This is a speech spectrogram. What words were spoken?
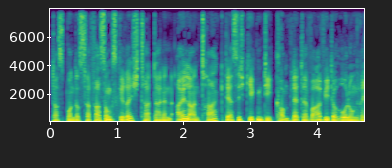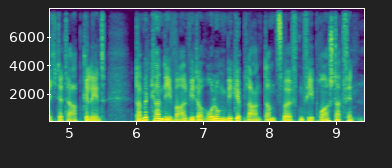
Das Bundesverfassungsgericht hat einen Eilantrag, der sich gegen die komplette Wahlwiederholung richtete, abgelehnt. Damit kann die Wahlwiederholung wie geplant am 12. Februar stattfinden.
